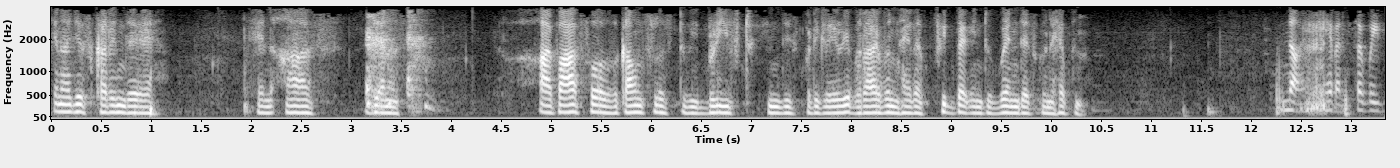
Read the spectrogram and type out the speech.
Can I just cut in there and ask Janice? I've asked for the councillors to be briefed in this particular area, but I haven't had a feedback into when that's going to happen. No, we haven't. So we,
